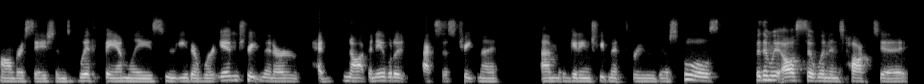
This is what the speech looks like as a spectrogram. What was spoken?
conversations with families who either were in treatment or had not been able to access treatment, um, getting treatment through their schools. But then we also went and talked to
